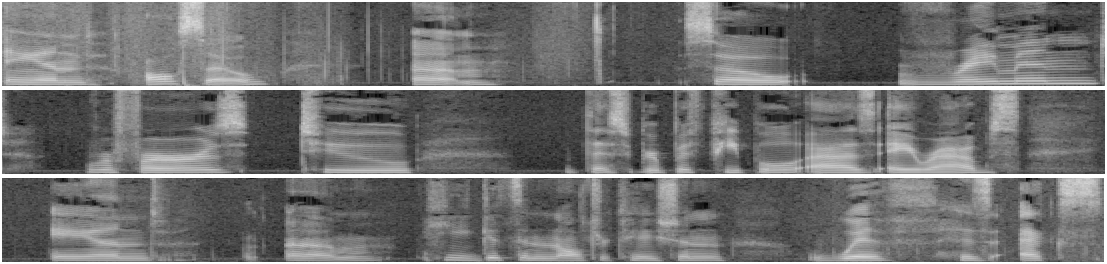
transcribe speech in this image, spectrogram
And also, um, so Raymond refers to this group of people as Arabs, and um, he gets in an altercation with his ex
